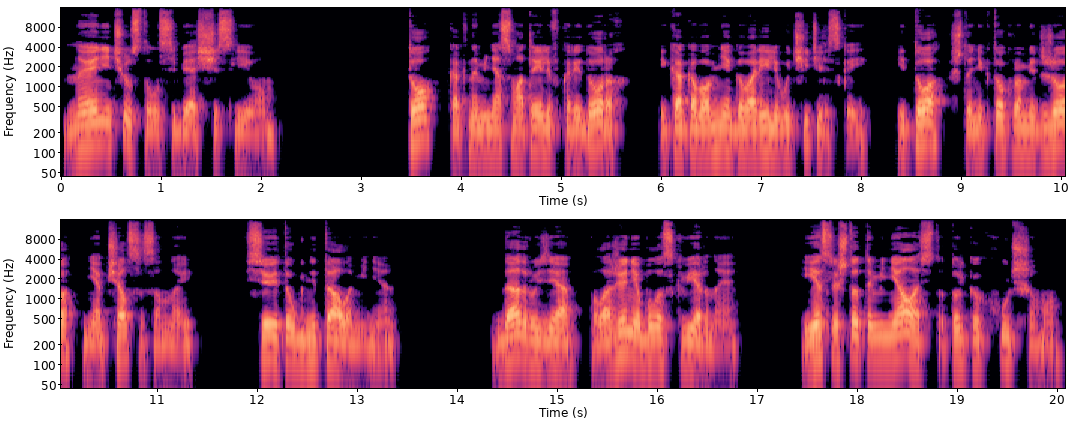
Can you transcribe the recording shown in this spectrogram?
Но я не чувствовал себя счастливым. То, как на меня смотрели в коридорах, и как обо мне говорили в учительской, и то, что никто, кроме Джо, не общался со мной, все это угнетало меня. Да, друзья, положение было скверное. И если что-то менялось, то только к худшему.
